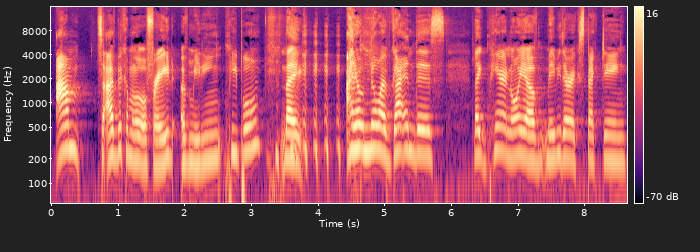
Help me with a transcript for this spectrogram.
I'm so I've become a little afraid of meeting people. Like I don't know. I've gotten this like paranoia of maybe they're expecting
